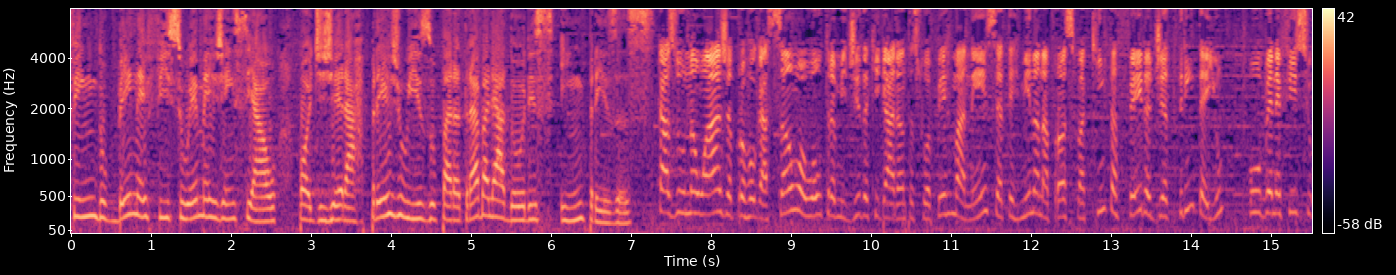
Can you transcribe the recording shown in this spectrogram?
Fim do benefício emergencial pode gerar prejuízo para trabalhadores e empresas. Caso não haja prorrogação ou outra medida que garanta sua permanência, termina na próxima quinta-feira, dia 31, o benefício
